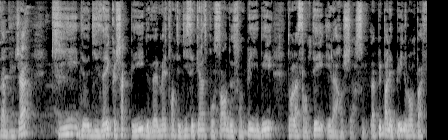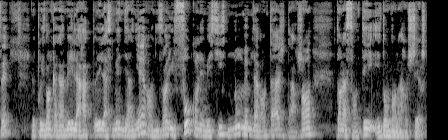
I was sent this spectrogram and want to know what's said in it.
d'Abuja qui disait que chaque pays devait mettre entre 10 et 15 de son PIB dans la santé et la recherche. La plupart des pays ne l'ont pas fait. Le président Kagame l'a rappelé la semaine dernière en disant il faut qu'on investisse nous-mêmes davantage d'argent dans la santé et donc dans la recherche.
